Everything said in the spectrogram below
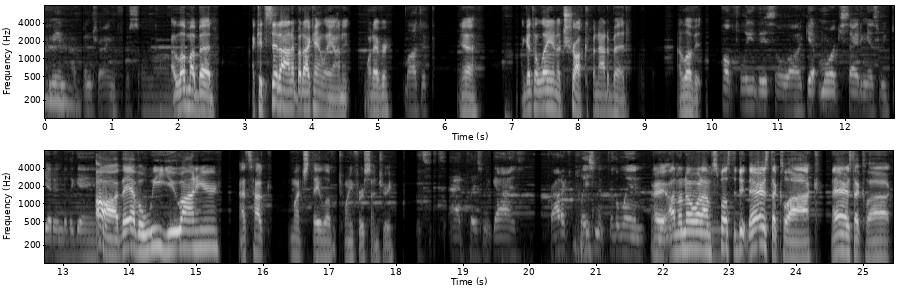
I mean, I've been trying for so long. I love my bed. I could sit on it, but I can't lay on it. Whatever. Logic. Yeah. I get to lay in a truck, but not a bed. I love it. Hopefully, this will uh, get more exciting as we get into the game. Oh, they have a Wii U on here. That's how much they love 21st century. It's, it's ad placement, guys. Product placement for the win. Alright, I don't know what I'm supposed to do. There's the clock. There's the clock.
